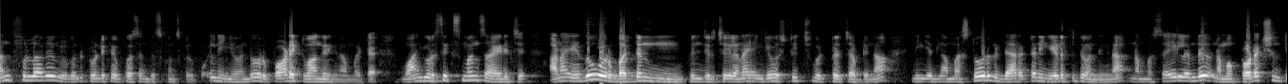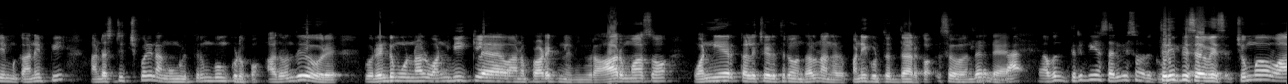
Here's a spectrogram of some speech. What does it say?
மந்த் ஃபுல்லாகவே உங்களுக்கு வந்து டுவெண்ட்டி ஃபைவ் பர்சன்ட் டிஸ்கவுண்ட்ஸ் கொடுப்போம். நீங்கள் வந்து ஒரு ப்ராடக்ட் வாங்குறீங்க நம்மகிட்ட. வாங்கி ஒரு சிக்ஸ் மந்த்ஸ் ஆயிடுச்சு. ஆனால் ஏதோ ஒரு பட்டன் பிஞ்சிருச்சு இல்லைனா எங்கேயோ ஸ்டிச் விட்டுருச்சு அப்படின்னா நீங்கள் நம்ம ஸ்டோருக்கு டேரெக்டாக நீங்கள் எடுத்துகிட்டு வந்தீங்கன்னா நம்ம சைட்லேருந்து நம்ம ப்ரொடக்ஷன் டீமுக்கு அனுப்பி அந்த ஸ்டிச் பண்ணி நாங்கள் உங்களுக்கு திரும்பவும் கொடுப்போம். அது வந்து ஒரு ஒரு ரெண்டு மூணு நாள் ஒன் வீக்கில் ஆன ப்ராடக்ட் இல்லை. நீங்கள் ஒரு ஆறு மாதம் ஒன் இயர் கழிச்சு எடுத்துகிட்டு வந்தாலும் நாங்கள் பண்ணி கொடுத்துட்டு தான் இருக்கோம். ஸோ வந்து அந்த அப்புறம் திருப்பியும் சர்வீஸும் இருக்கு. திருப்பி சர்வீஸ் சும்மா வா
